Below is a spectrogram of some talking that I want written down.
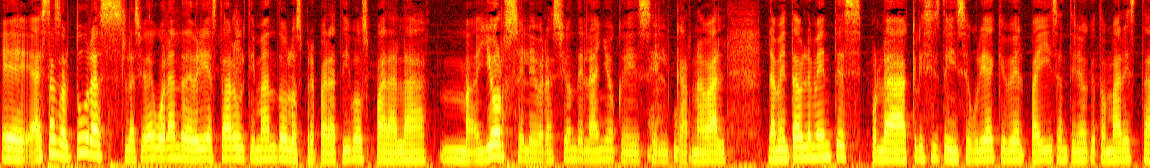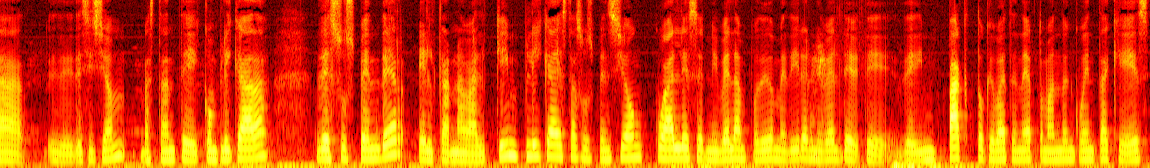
Eh, a estas alturas, la ciudad de Guaranda debería estar ultimando los preparativos para la mayor celebración del año, que es el carnaval. Lamentablemente, por la crisis de inseguridad que ve el país, han tenido que tomar esta eh, decisión bastante complicada de suspender el carnaval. ¿Qué implica esta suspensión? ¿Cuál es el nivel? ¿Han podido medir el nivel de, impacto que va a tener tomando en cuenta que es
